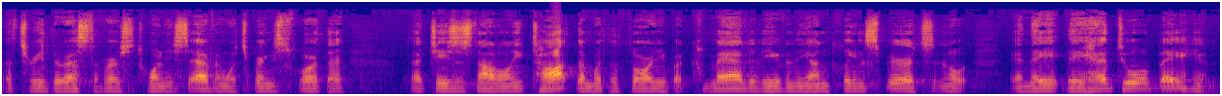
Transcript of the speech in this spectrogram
Let's read the rest of verse 27, which brings forth that, that Jesus not only taught them with authority, but commanded even the unclean spirits, and, and they, they had to obey him.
